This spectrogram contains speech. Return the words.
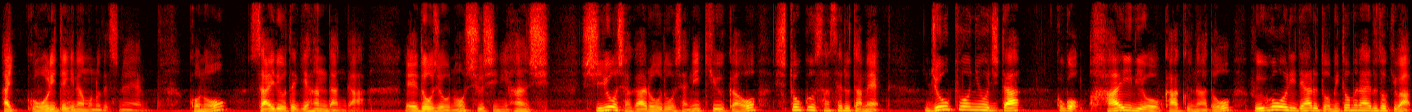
はい合理的なものですね。この裁量的判断が道場の趣旨に反し使用者が労働者に休暇を取得させるため状況に応じたここ配慮を書くなど不合理であると認められる時は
